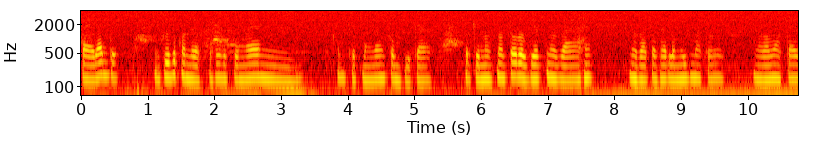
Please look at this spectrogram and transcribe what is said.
para adelante, incluso cuando las cosas se pongan, se pongan complicadas, porque no, no todos los días nos va, nos va a pasar lo mismo a todos, no vamos a estar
